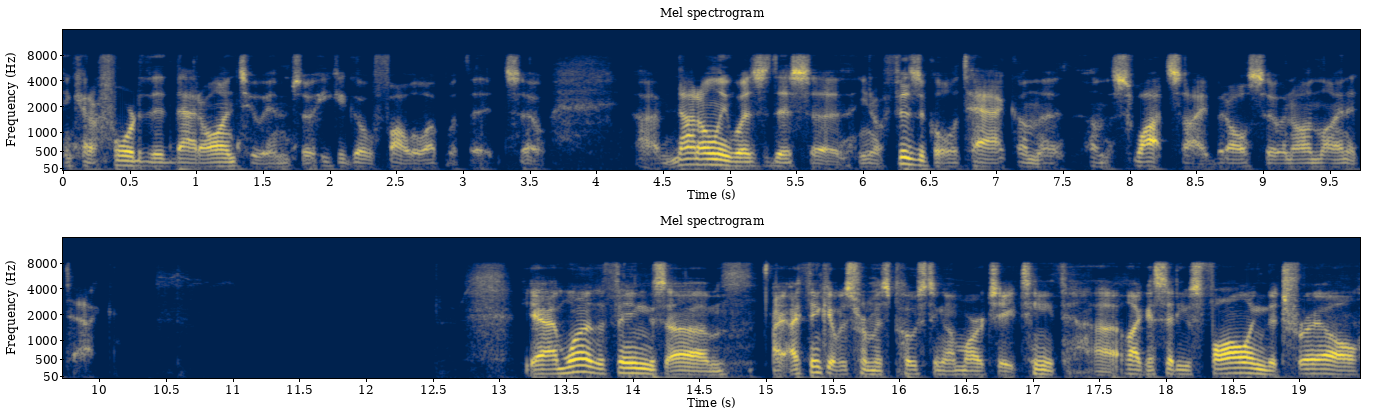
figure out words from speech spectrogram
and kind of forwarded that on to him so he could go follow up with it. So um, not only was this a you know physical attack on the on the SWAT side, but also an online attack. Yeah, and one of the things um, I, I, think it was from his posting on March 18th. Uh, like I said, he was following the trail,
